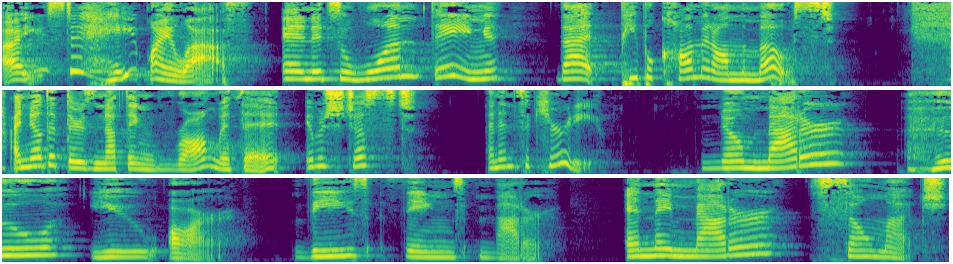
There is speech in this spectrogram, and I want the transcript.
I used to hate my laugh. And it's one thing that people comment on the most. I know that there's nothing wrong with it. It was just an insecurity. No matter who you are, these things matter. And they matter so much.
